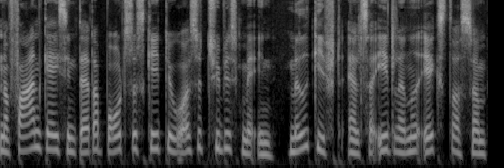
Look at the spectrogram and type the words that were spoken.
når faren gav sin datter bort, så skete det jo også typisk med en medgift, altså et eller andet ekstra, som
